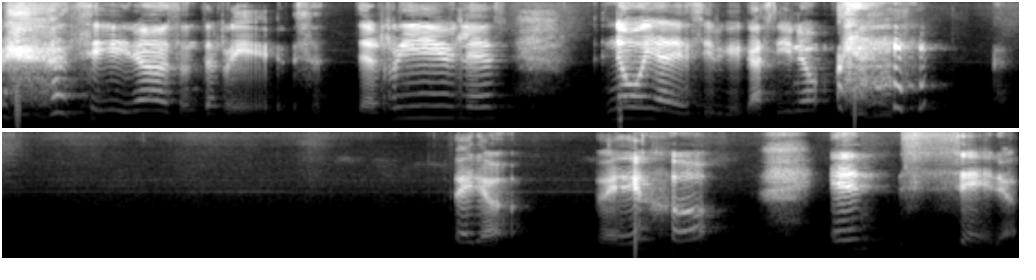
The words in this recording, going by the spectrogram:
sí, no, son terribles. No voy a decir que casino. Pero me dejó en cero.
